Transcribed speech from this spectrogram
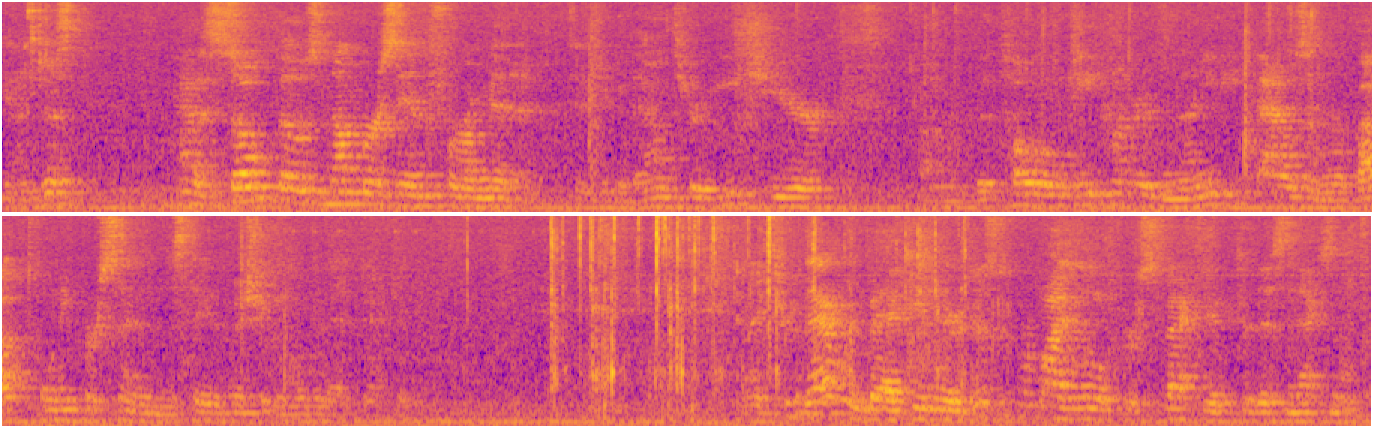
And just kind of soak those numbers in for a minute as you go down through each year. Um, The total 890,000, or about 20% in the state of Michigan over that decade. And I threw that one back in there just to provide a little perspective to this next number.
